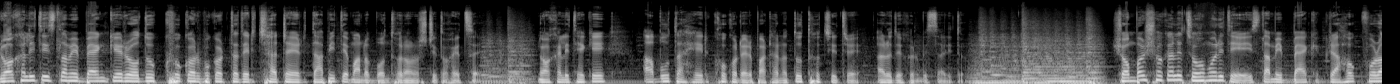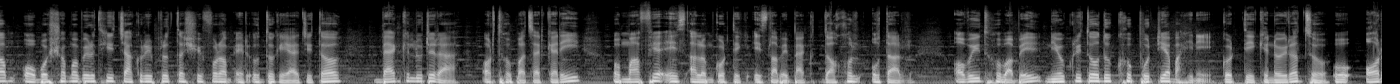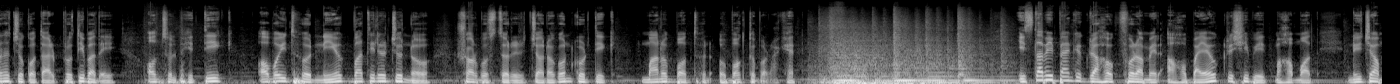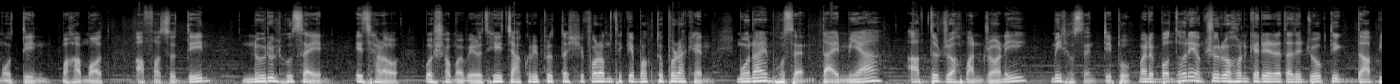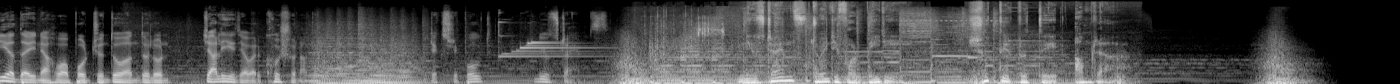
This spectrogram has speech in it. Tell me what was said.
নোয়াখালীতে ইসলামী ব্যাংকের অধ্যক্ষ কর্মকর্তাদের ছাঁটাইয়ের দাবিতে মানববন্ধন অনুষ্ঠিত হয়েছে। নোয়াখালী থেকে আবু তাহের খোকনের পাঠানো তথ্যচিত্রে আরও দেখুন বিস্তারিত। সোমবার সকালে চৌমরিতে ইসলামী ব্যাংক গ্রাহক ফোরাম ও বৈষম্য বিরোধী চাকরির প্রত্যাশী ফোরাম এর উদ্যোগে আয়োজিত ব্যাংক লুটেরা, অর্থ পাচারকারী ও মাফিয়া এস আলম কর্তৃক ইসলামী ব্যাংক দখল ও তার অবৈধভাবে নিয়োগকৃত অধ্যক্ষ পটিয়া বাহিনী কর্তৃক নৈরাজ্য ও অরাজকতার প্রতিবাদে অঞ্চলভিত্তিক অবৈধ নিয়োগ বাতিলের জন্য সর্বস্তরের জনগণ কর্তৃক মানববন্ধন ও বক্তব্য রাখেন। ইসলামী ব্যাংক গ্রাহক ফোরামের আহ্বায়ক কৃষিবিদ মোহাম্মদ নিজামউদ্দিন মোহাম্মদ আফাজউদ্দিন নুরুল হুসাইন এছাড়াও বৈষম্য বিরোধী চাকরি প্রত্যাশী ফোরাম থেকে বক্তব্য রাখেন মোনায়েম হোসেন, তাইমিয়া আব্দুর রহমান, রনি, মীর হোসেন, টিপু। মানে বন্ধনে অংশগ্রহণকারীরা তাদের যৌক্তিক দাবি আদায় না হওয়া পর্যন্ত আন্দোলন চালিয়ে যাওয়ার ঘোষণা। Text report News Times News Times twenty four BD সত্যের প্রত্যয়ে আমরা।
